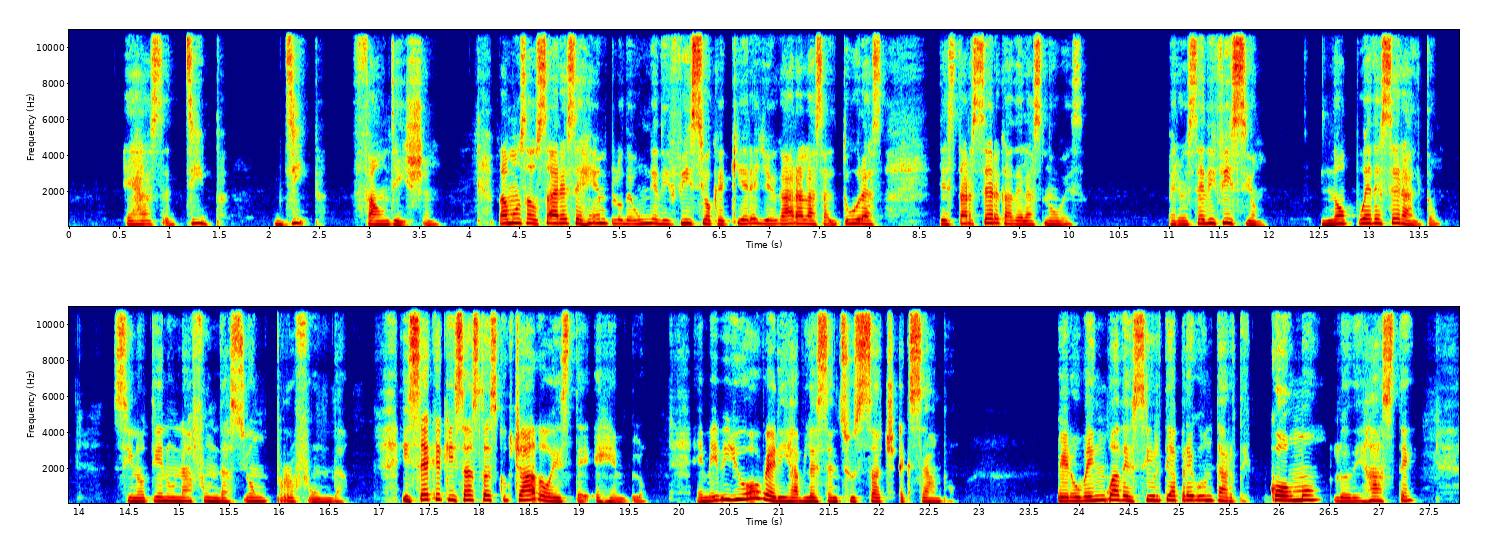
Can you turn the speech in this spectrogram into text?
it has a deep, deep foundation. Vamos a usar ese ejemplo de un edificio que quiere llegar a las alturas de estar cerca de las nubes. Pero ese edificio no puede ser alto si no tiene una fundación profunda. Y sé que quizás tú has escuchado este ejemplo. And maybe you already have listened to such example. Pero vengo a decirte, a preguntarte, ¿cómo lo dejaste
